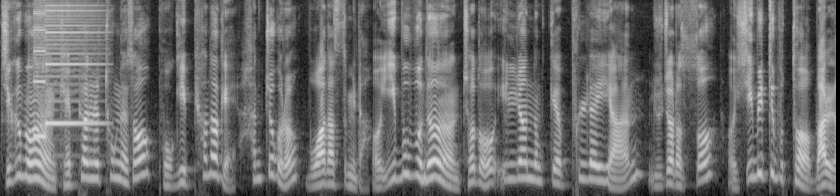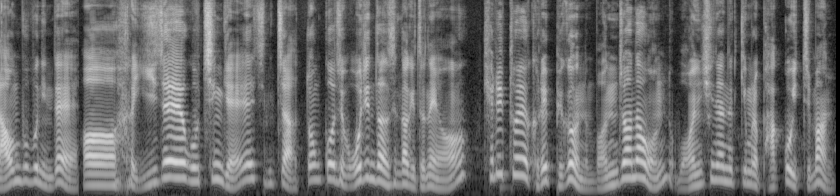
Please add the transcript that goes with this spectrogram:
지금은 개편을 통해서 보기 편하게 한쪽으로 모아놨습니다. 어, 이 부분은 저도 1년 넘게 플레이한 유저로서 어, CBT부터 말 나온 부분인데 어, 이제 고친 게 진짜 똥고집 오진다는 생각이 드네요. 캐릭터의 그래픽은 먼저 나온 원신의 느낌을 받고 있지만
